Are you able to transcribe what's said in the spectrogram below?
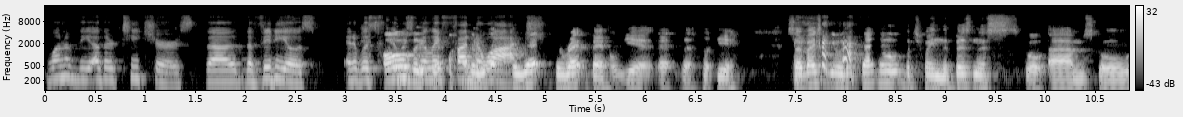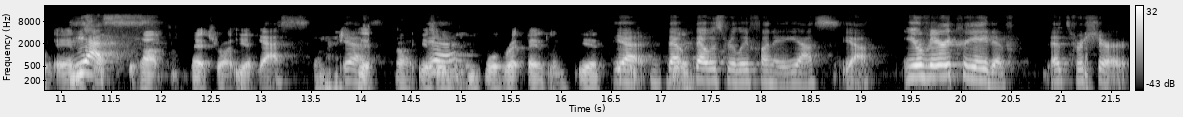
one of the other teachers the the videos and it was oh, it was the, really the, fun the, to watch. The rap, the battle, yeah, that, that, yeah. So basically, it was a battle between the business school, um, school and yes, department. That's right. Yeah. Yes. Yes. right. Yeah. yeah. So forth rap battling. Yeah. Yeah. That yeah. that was really funny. Yes. Yeah. You're very creative. That's for sure.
